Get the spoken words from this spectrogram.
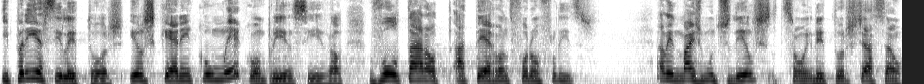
E para esses eleitores, eles querem, como é compreensível, voltar à terra onde foram felizes. Além de mais, muitos deles são eleitores que já são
